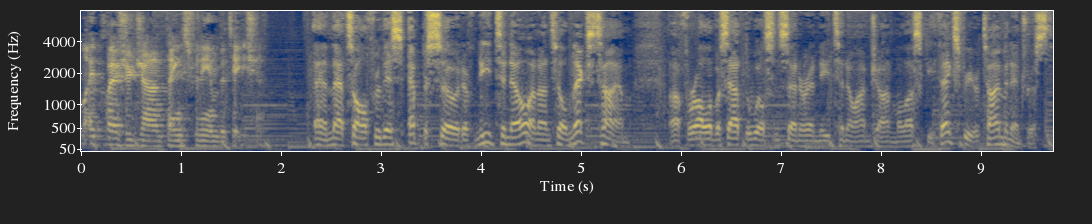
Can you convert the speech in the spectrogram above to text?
my pleasure, John. John. Thanks for the invitation. And that's all for this episode of Need to Know. And until next time, uh, for all of us at the Wilson Center and Need to Know, I'm John Milewski. Thanks for your time and interest.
